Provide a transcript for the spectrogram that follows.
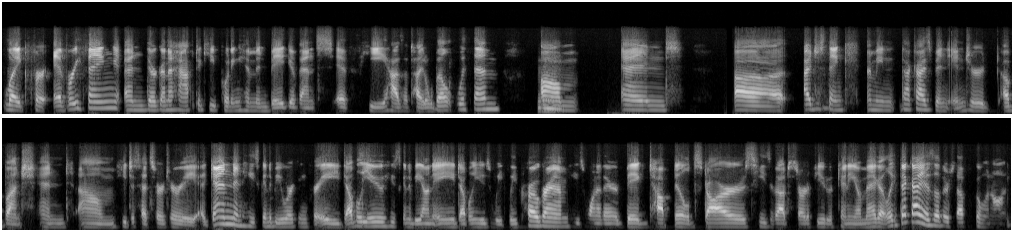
like for everything and they're going to have to keep putting him in big events if he has a title belt with them Hmm. Um, and uh, I just think, I mean, that guy's been injured a bunch, and um, he just had surgery again, and he's going to be working for AEW. He's going to be on AEW's weekly program. He's one of their big top build stars. He's about to start a feud with Kenny Omega. Like that guy has other stuff going on.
